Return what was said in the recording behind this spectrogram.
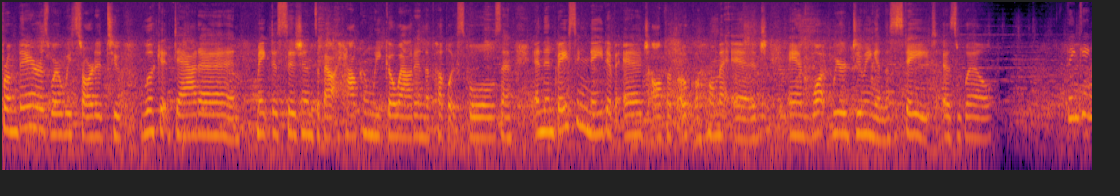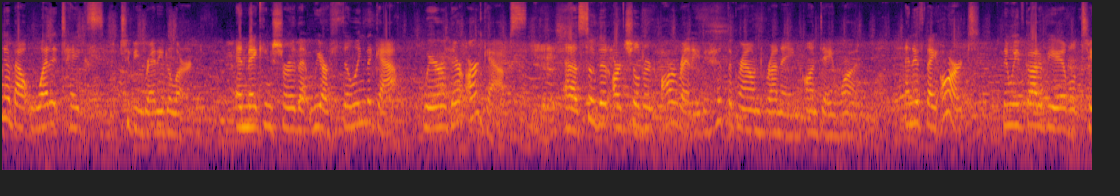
from there is where we started to look at data and make decisions about how can we go out in the public schools and, and then basing Native Edge off of Oklahoma Edge and what we're doing in the state as well well. Thinking about what it takes to be ready to learn and making sure that we are filling the gap where there are gaps uh, so that our children are ready to hit the ground running on day one. And if they aren't, then we've got to be able to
